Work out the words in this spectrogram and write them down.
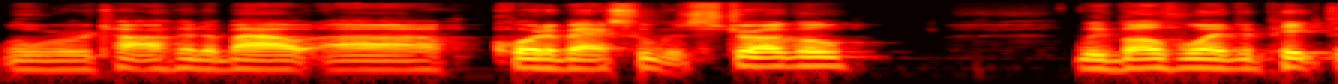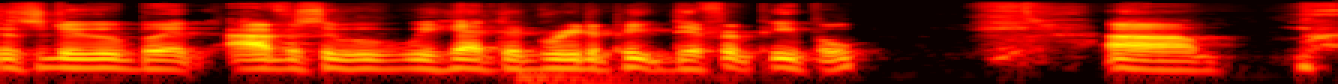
when we were talking about uh, quarterbacks who would struggle. We both wanted to pick this dude, but obviously we had to agree to pick different people. Um,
